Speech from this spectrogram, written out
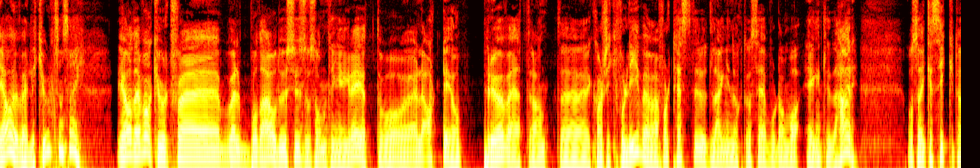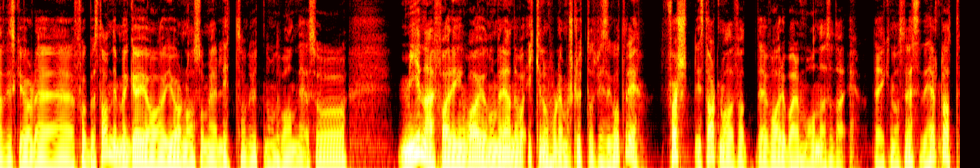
Det var jo veldig kult, syns jeg. Ja, det var kult, for vel, både jeg og du syns jo sånne ting er greit, og, eller artig å prøve et eller annet, eh, kanskje ikke for livet, men i hvert fall teste det ut lenge nok til å se hvordan var egentlig det her. Og så er det ikke sikkert at vi skal gjøre det for bestandig, men gøy å gjøre noe som er litt sånn utenom det vanlige. Så min erfaring var jo nummer én, det var ikke noe problem å slutte å spise godteri. Først i starten var det for at det varer bare en måned, så det er ikke noe stress i det hele tatt.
